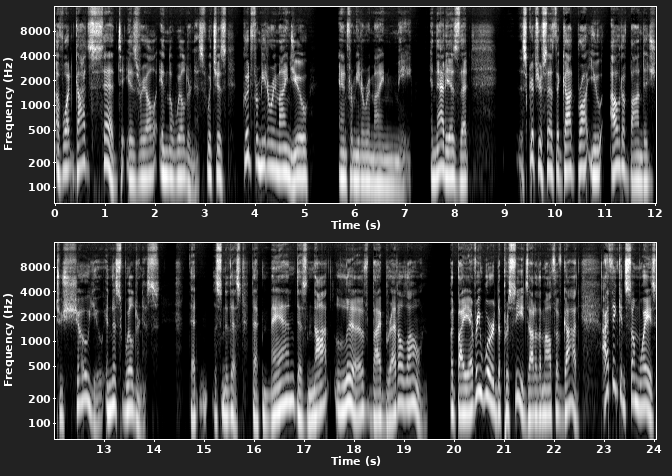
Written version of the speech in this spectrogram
of what God said to Israel in the wilderness, which is good for me to remind you and for me to remind me. And that is that the scripture says that God brought you out of bondage to show you in this wilderness that, listen to this, that man does not live by bread alone, but by every word that proceeds out of the mouth of God. I think in some ways,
